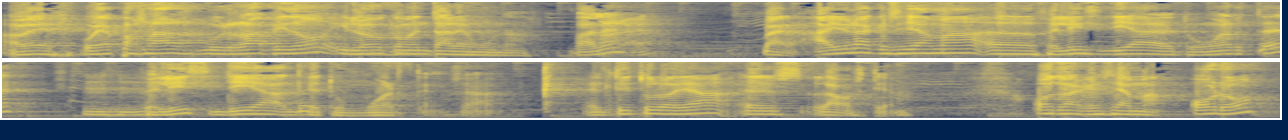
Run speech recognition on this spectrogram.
A ver, voy a pasar muy rápido y luego comentaré una, ¿vale? Vale. Vale, hay una que se llama eh, Feliz Día de tu Muerte. Feliz Día de tu Muerte. O sea, el título ya es la hostia. Otra que se llama Oro.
